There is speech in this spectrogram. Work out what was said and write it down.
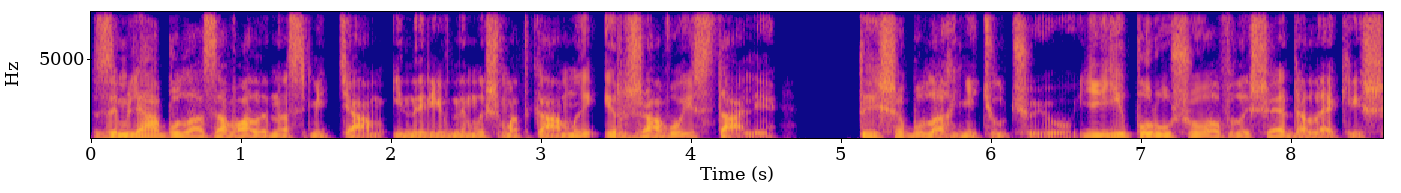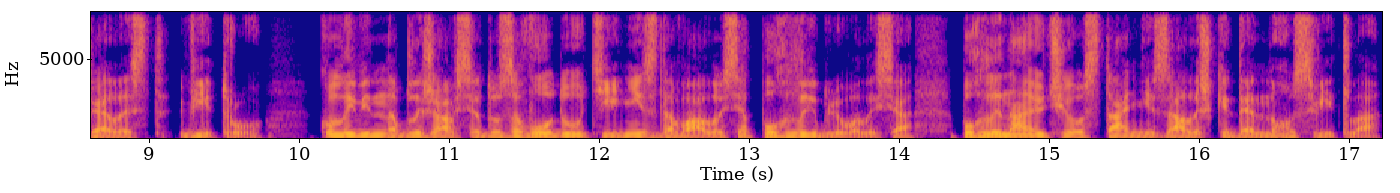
Земля була завалена сміттям і нерівними шматками іржавої сталі. Тиша була гнітючою, її порушував лише далекий шелест вітру. Коли він наближався до заводу, тіні, здавалося, поглиблювалися, поглинаючи останні залишки денного світла.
